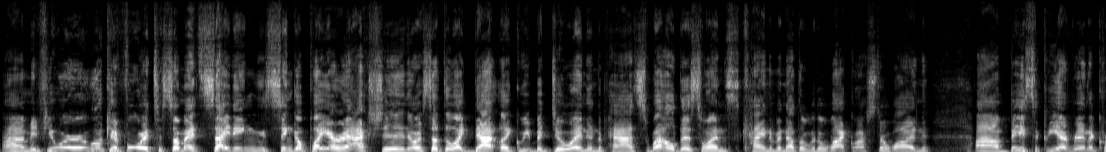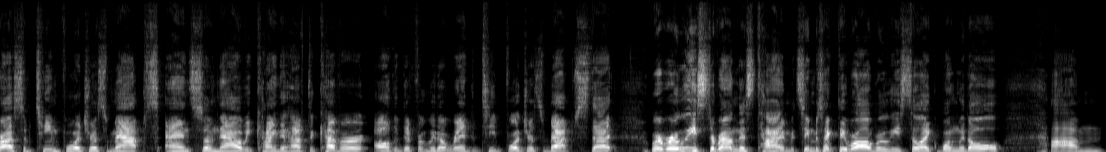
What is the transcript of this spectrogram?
um, if you were looking forward to some exciting single player action or something like that, like we've been doing in the past, well, this one's kind of another little lackluster one. Um, basically, I ran across some Team Fortress maps, and so now we kind of have to cover all the different little random Team Fortress maps that were released around this time. It seems like they were all released to like one little, um,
